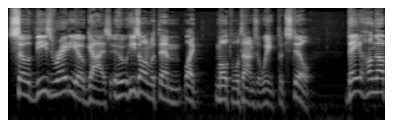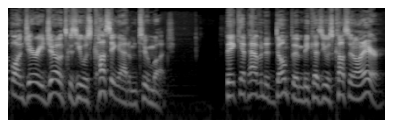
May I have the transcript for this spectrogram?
So these radio guys, who he's on with them like multiple times a week, but still, they hung up on Jerry Jones because he was cussing at him too much. They kept having to dump him because he was cussing on air.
